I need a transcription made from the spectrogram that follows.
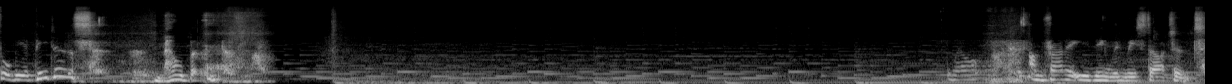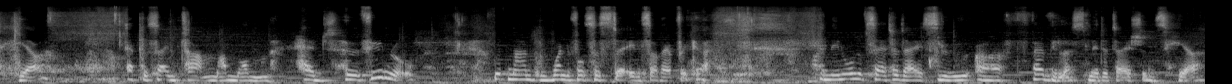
Sylvia Peters, Melbourne. Well, on Friday evening when we started here, at the same time my mom had her funeral with my wonderful sister in South Africa. And then all of Saturday through our fabulous meditations here,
